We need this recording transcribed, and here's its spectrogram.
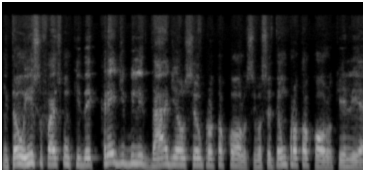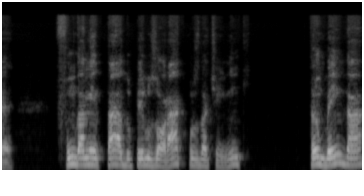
Então isso faz com que dê credibilidade ao seu protocolo. Se você tem um protocolo que ele é fundamentado pelos oráculos da Chainlink, também dá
